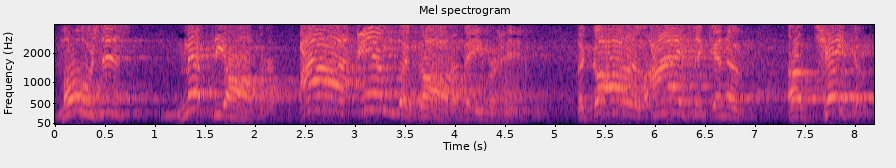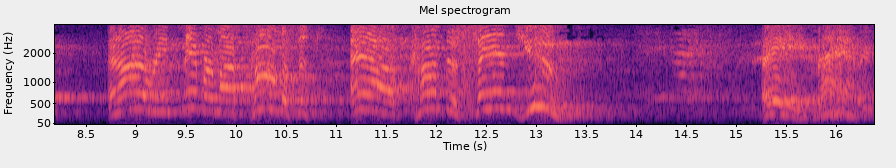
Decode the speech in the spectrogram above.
Moses met the author. I am the God of Abraham, the God of Isaac and of, of Jacob. And I remember my promises, and I've come to send you. Amen.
